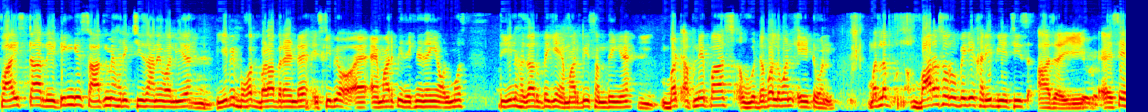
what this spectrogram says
फाइव स्टार रेटिंग के साथ में हर एक चीज़ आने वाली है। हम्म। ये भी बहुत बड़ा ब्रांड है। इसकी भी एमआरपी देखने जाएँगे ऑलमोस्ट तीन हज़ार रुपए की एमआरपी समथिंग है हम्म। बट अपने पास डबल वन एट वन मतलब बारह सौ रुपए के करीब ये चीज़ आ जाएगी। ऐसे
